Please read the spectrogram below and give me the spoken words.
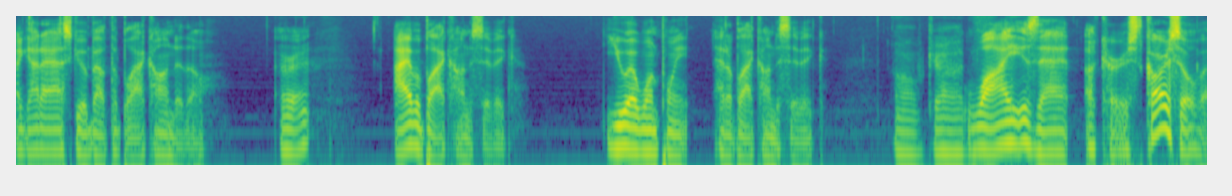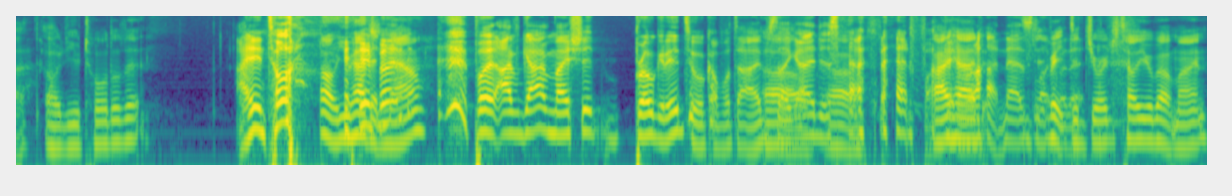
I got to ask you about the black Honda, though. All right. I have a black Honda Civic. You at one point had a black Honda Civic. Oh God. Why is that a cursed car, Silva? Oh, you totaled it. I didn't tell Oh, you have it But- now. but I've got my shit broken into a couple times. like Oh, I just oh. have had fucking I had- rotten ass luck Wait, with did it. George tell you about mine?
